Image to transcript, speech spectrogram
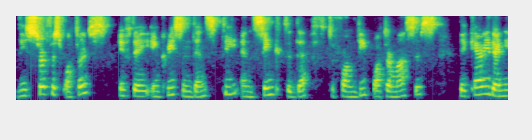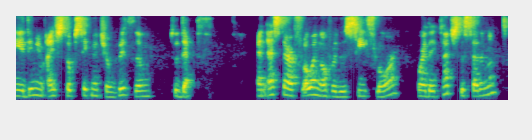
these surface waters, if they increase in density and sink to depth to form deep water masses, they carry their neodymium isotope signature with them to depth. And as they are flowing over the sea floor, where they touch the sediment,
